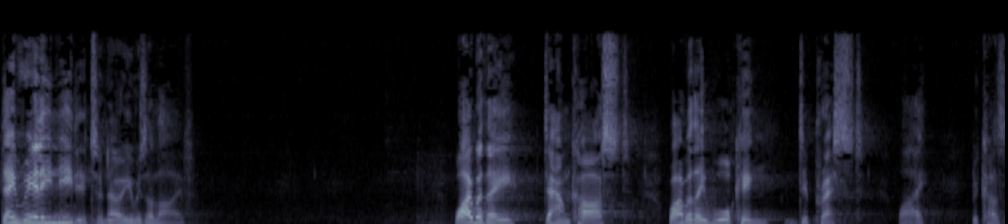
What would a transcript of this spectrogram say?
They really needed to know He was alive. Why were they downcast? Why were they walking depressed? Why? because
